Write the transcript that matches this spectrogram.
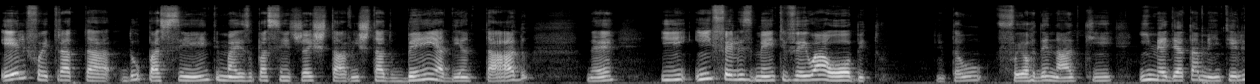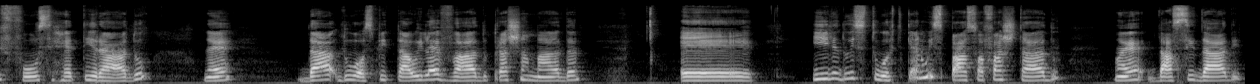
ele foi tratar do paciente, mas o paciente já estava em estado bem adiantado, né? E infelizmente veio a óbito. Então, foi ordenado que imediatamente ele fosse retirado, né? Da, do hospital e levado para a chamada é, Ilha do Stuart, que era um espaço afastado né, da cidade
